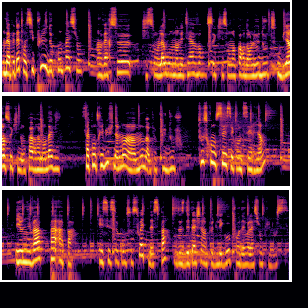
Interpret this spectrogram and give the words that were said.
On a peut-être aussi plus de compassion envers ceux qui sont là où on en était avant, ceux qui sont encore dans le doute, ou bien ceux qui n'ont pas vraiment d'avis. Ça contribue finalement à un monde un peu plus doux. Tout ce qu'on sait, c'est qu'on ne sait rien, et on y va pas à pas. Et c'est ce qu'on se souhaite, n'est-ce pas De se détacher un peu de l'ego pour des relations plus douces.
